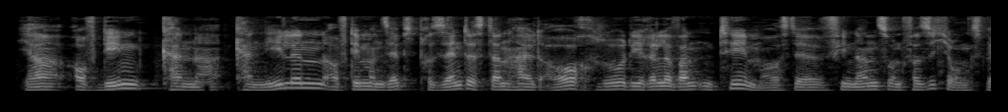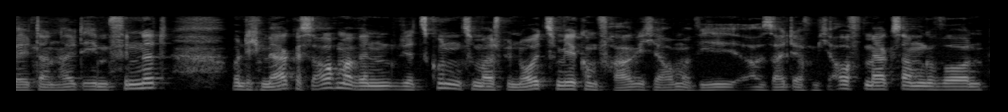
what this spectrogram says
ja, auf den kan Kanälen, auf denen man selbst präsent ist, dann halt auch so die relevanten Themen aus der Finanz- und Versicherungswelt dann halt eben findet. Und ich merke es auch mal, wenn jetzt Kunden zum Beispiel neu zu mir kommen, frage ich ja auch mal, wie seid ihr auf mich aufmerksam geworden?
